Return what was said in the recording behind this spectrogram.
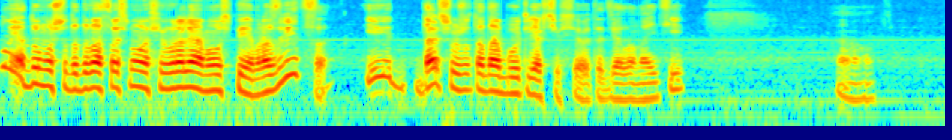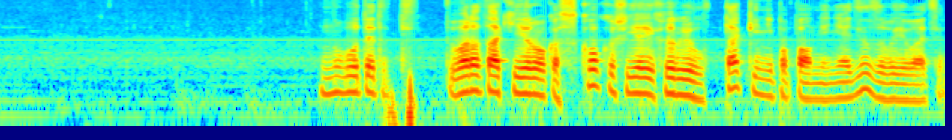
Ну, я думаю, что до 28 февраля мы успеем развиться, и дальше уже тогда будет легче все это дело найти. Вот. Ну вот этот ворота Киерока, сколько ж я их рыл, так и не попал мне ни один завоеватель.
